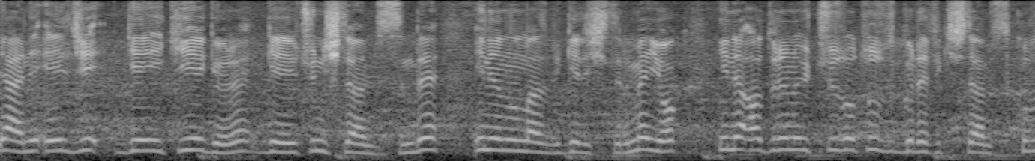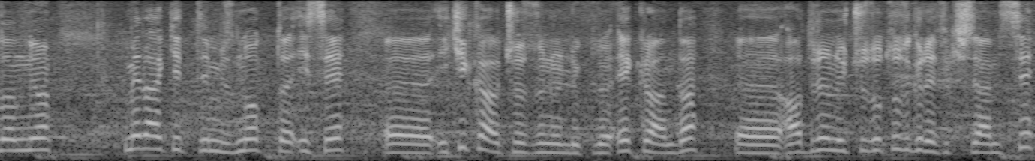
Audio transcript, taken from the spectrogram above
Yani LG G2'ye göre G3'ün işlemcisinde inanılmaz bir geliştirme yok. Yine Adreno 330 grafik işlemcisi kullanılıyor. Merak ettiğimiz nokta ise e, 2K çözünürlüklü ekranda e, Adreno 330 grafik işlemcisi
